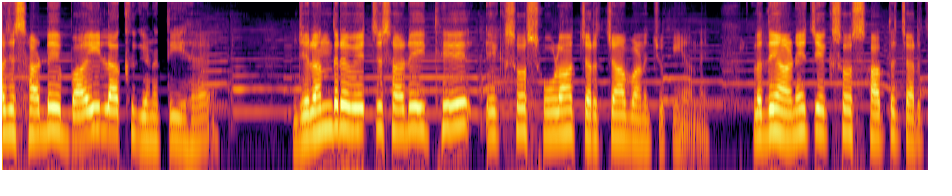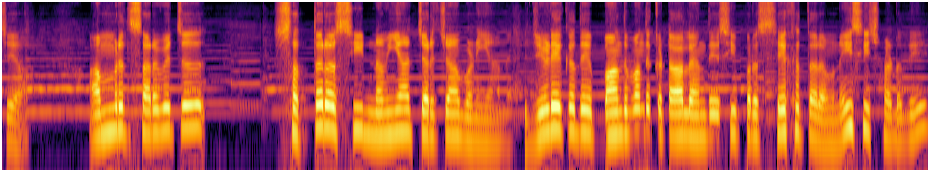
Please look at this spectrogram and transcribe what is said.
ਅੱਜ ਸਾਡੇ 22 ਲੱਖ ਗਿਣਤੀ ਹੈ। ਜਲੰਧਰ ਵਿੱਚ ਸਾਡੇ ਇੱਥੇ 116 ਚਰਚਾਂ ਬਣ ਚੁੱਕੀਆਂ ਨੇ। ਲੁਧਿਆਣੇ 'ਚ 107 ਚਰਚ ਆ ਅੰਮ੍ਰਿਤਸਰ ਵਿੱਚ 70 80 ਨਵੀਆਂ ਚਰਚਾਂ ਬਣੀਆਂ ਨੇ। ਜਿਹੜੇ ਕਦੇ ਬੰਦ-ਬੰਦ ਕਟਾ ਲੈਂਦੇ ਸੀ, ਪਰ ਸਿੱਖ ਧਰਮ ਨਹੀਂ ਸੀ ਛੱਡਦੇ।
